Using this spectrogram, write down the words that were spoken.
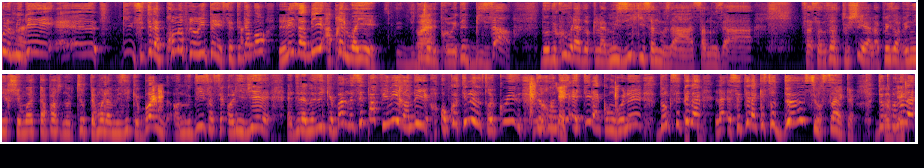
Olomide. euh, C'était la première priorité. C'était d'abord les habits, après le loyer. C'était déjà Ouais. des priorités bizarres. Donc du coup, voilà, donc la musique, ça nous a, ça nous a, ça, ça nous a touché. Elle a pris à venir chez moi, tapage nocturne, tellement la musique est bonne. On nous dit, ça c'est Olivier, elle dit la musique est bonne, mais c'est pas fini, Randy. On continue notre quiz de Randy, est-il un Congolais? Donc c'était la, la- c'était la question 2 sur 5. Donc maintenant, la,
